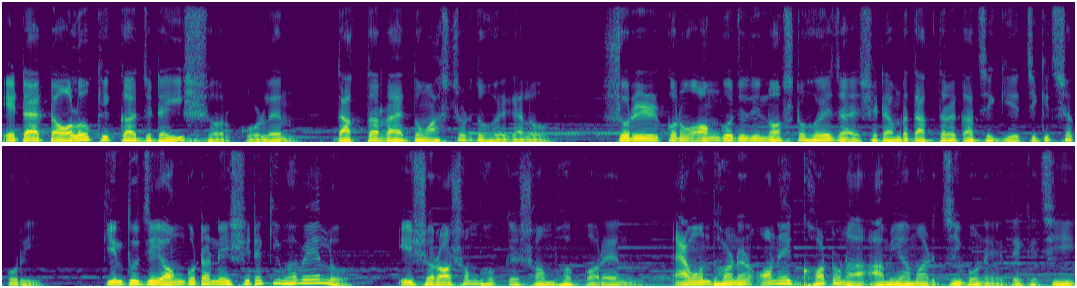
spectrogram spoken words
এটা একটা অলৌকিক কাজ যেটা ঈশ্বর করলেন। ডাক্তাররা একদম আশ্চর্য হয়ে গেল। শরীরের কোনো অঙ্গ যদি নষ্ট হয়ে যায়, সেটা আমরা ডাক্তারের কাছে গিয়ে চিকিৎসা করি। কিন্তু যে অঙ্গটা নেই, সেটা কীভাবে এলো? ঈশ্বর অসম্ভবকে সম্ভব করেন। এমন ধরনের অনেক ঘটনা আমি আমার জীবনে দেখেছি।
